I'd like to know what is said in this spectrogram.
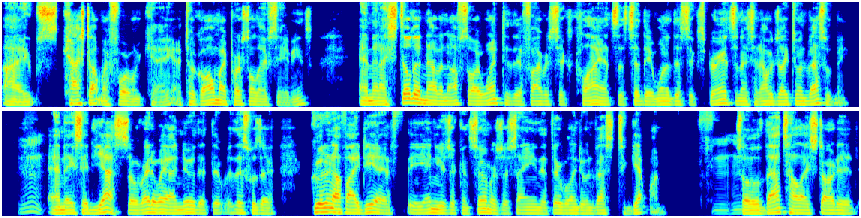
I cashed out my 401k. I took all my personal life savings. And then I still didn't have enough. So I went to the five or six clients that said they wanted this experience. And I said, How would you like to invest with me? Mm. And they said yes. So right away, I knew that this was a good enough idea if the end user consumers are saying that they're willing to invest to get one. Mm-hmm. So that's how I started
